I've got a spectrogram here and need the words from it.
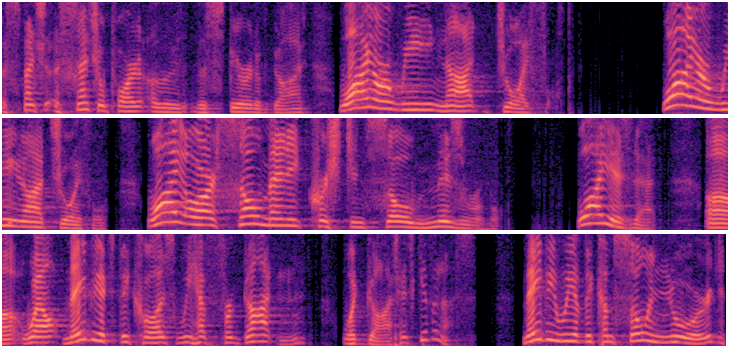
essential part of the Spirit of God, why are we not joyful? Why are we not joyful? Why are so many Christians so miserable? Why is that? Uh, well, maybe it's because we have forgotten what God has given us. Maybe we have become so inured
